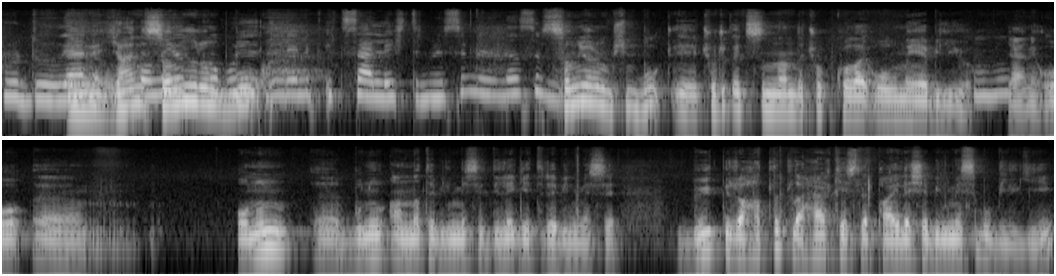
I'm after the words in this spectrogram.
kurduğu yani, Ee, yani konuyu sanıyorum bu- kabullenip içselleştirmesi mi nasıl bir Sanıyorum şimdi bu e, çocuk açısından da çok kolay olmayabiliyor. Yani o e, onun e, bunu anlatabilmesi, dile getirebilmesi, büyük bir rahatlıkla herkesle paylaşabilmesi bu bilgiyi.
